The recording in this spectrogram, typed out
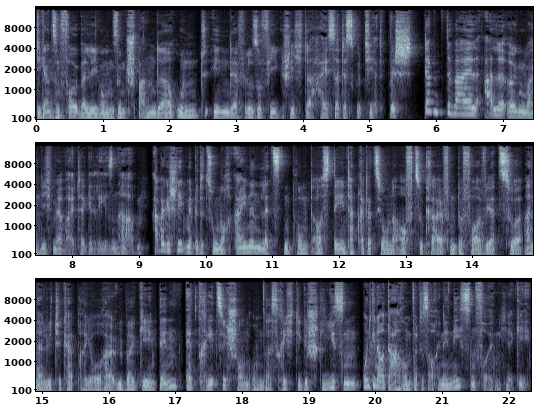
Die ganzen Vorüberlegungen sind spannender und in der Philosophiegeschichte heißer diskutiert. Bestimmt, weil alle irgendwann nicht mehr weiter gelesen haben. Aber gesteht mir bitte zu, noch einen letzten Punkt aus der Interpretation aufzugreifen, bevor wir zur Analytica Priora übergehen, denn er dreht sich schon um das richtige Schließen und genau darum wird es auch in den nächsten Folgen hier gehen.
